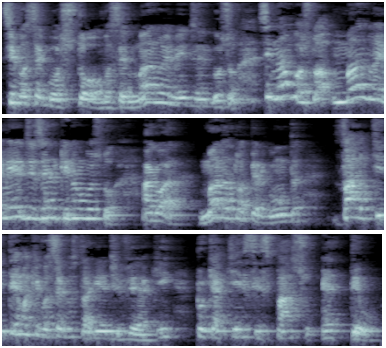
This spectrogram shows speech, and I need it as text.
Se você gostou, você manda um e-mail dizendo que gostou. Se não gostou, manda um e-mail dizendo que não gostou. Agora, manda a tua pergunta, Fala que tema que você gostaria de ver aqui, porque aqui esse espaço é teu.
